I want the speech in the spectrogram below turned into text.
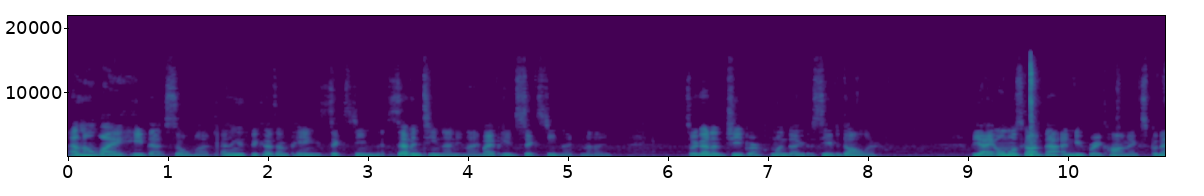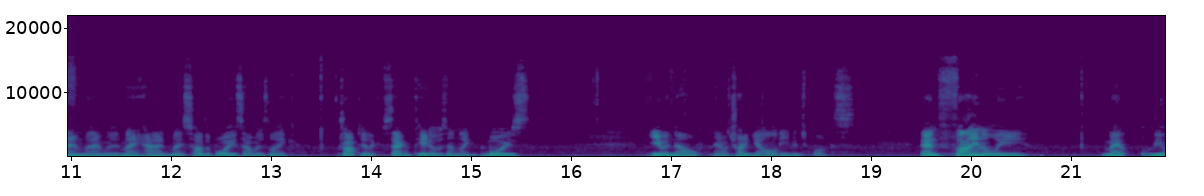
I don't know why I hate that so much. I think it's because I'm paying 16 $17.99, but I paid $16.99. So I got it cheaper. One, I saved a dollar. But yeah, I almost got that at New Newbury Comics, but then when I was, when I had, when I saw the boys, I was like, dropped it like a sack of potatoes, and I'm like, the boys, even though I was trying to get all image books. Then finally, my the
